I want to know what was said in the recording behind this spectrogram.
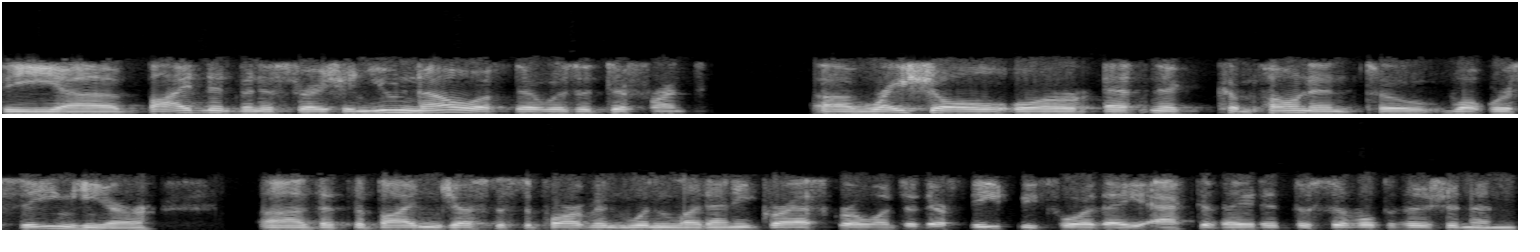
The uh, Biden administration, you know, if there was a different uh, racial or ethnic component to what we're seeing here, uh, that the Biden Justice Department wouldn't let any grass grow under their feet before they activated the civil division, and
